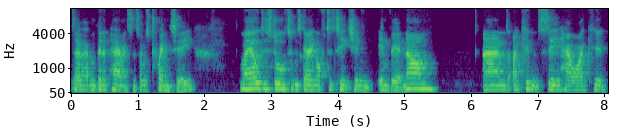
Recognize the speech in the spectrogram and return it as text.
so having been a parent since I was 20, my eldest daughter was going off to teach in, in Vietnam and I couldn't see how I could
